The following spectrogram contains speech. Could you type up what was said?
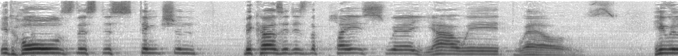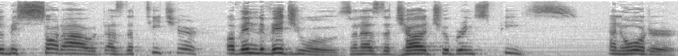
It holds this distinction because it is the place where Yahweh dwells. He will be sought out as the teacher of individuals and as the judge who brings peace and order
